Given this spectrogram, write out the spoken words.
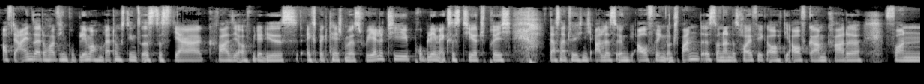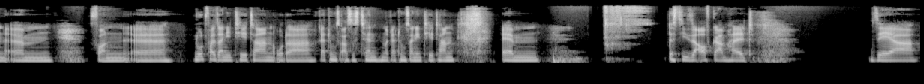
auf der einen Seite häufig ein Problem auch im Rettungsdienst ist, dass ja quasi auch wieder dieses Expectation versus Reality Problem existiert, sprich, dass natürlich nicht alles irgendwie aufregend und spannend ist, sondern dass häufig auch die Aufgaben gerade von ähm, von äh, Notfallsanitätern oder Rettungsassistenten, Rettungssanitätern, ähm, dass diese Aufgaben halt sehr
